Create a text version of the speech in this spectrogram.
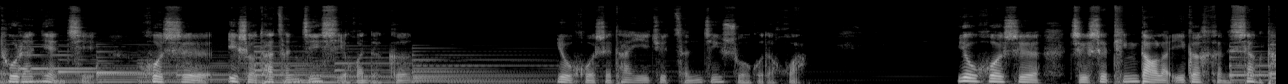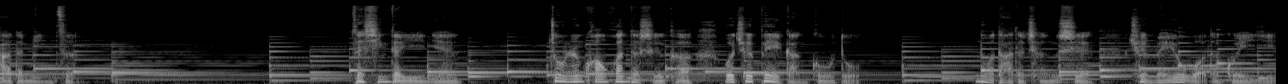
突然念起，或是一首他曾经喜欢的歌，又或是他一句曾经说过的话。又或是只是听到了一个很像他的名字，在新的一年，众人狂欢的时刻，我却倍感孤独。偌大的城市，却没有我的归依。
